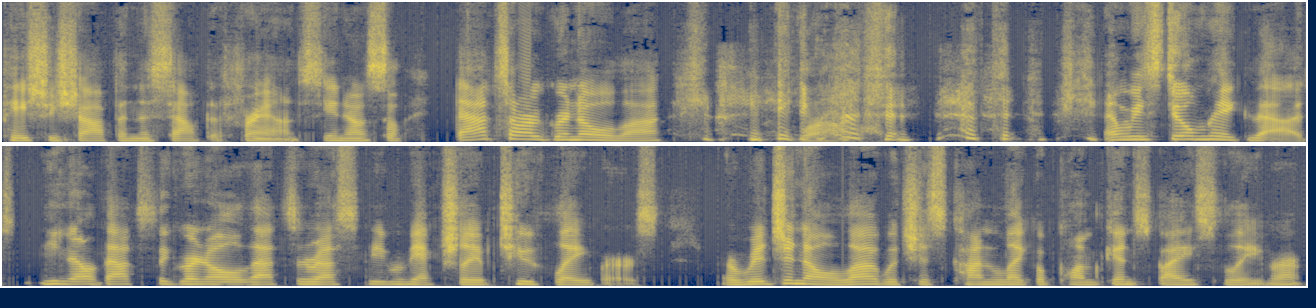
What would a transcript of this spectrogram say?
pastry shop in the south of France. You know, so that's our granola, and we still make that. You know, that's the granola. That's the recipe. We actually have two flavors: originola, which is kind of like a pumpkin spice flavor,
